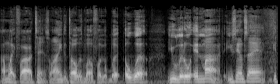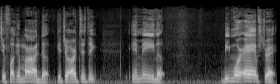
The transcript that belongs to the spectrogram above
I'm like 5'10, so I ain't the tallest motherfucker, but oh well. You little in mind. You see what I'm saying? Get your fucking mind up. Get your artistic and mean up. Be more abstract.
